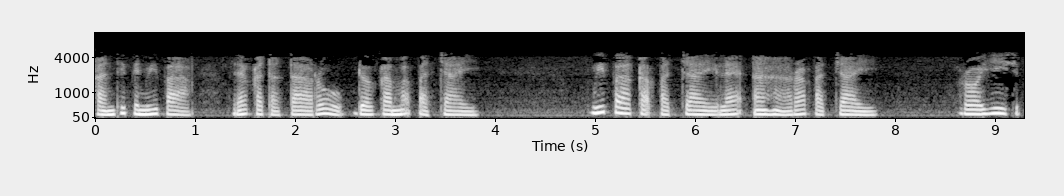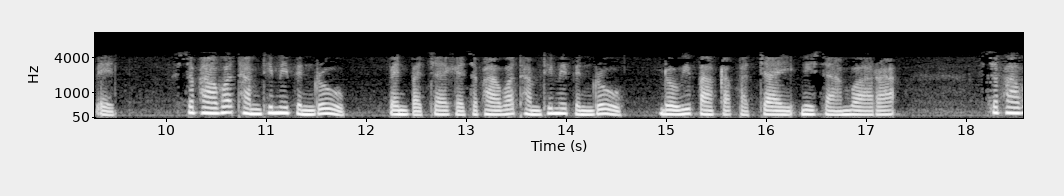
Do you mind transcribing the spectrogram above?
ขันที่เป็นวิบาก และกระตัตตารูปโดยกรรมปัจจัย วิปากปัจจัยและอาหารปัจจัยร้อยยี่สิบเอ็ดสภาวธรรมที่ไม่เป็นรูป เป็นปัจจัยแก่สภาวธรรมที่ไม่เป็นรูป โดยวิปากปัจจัยมีสามวาระ สภาว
